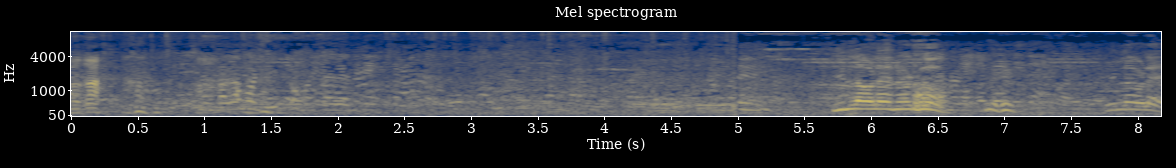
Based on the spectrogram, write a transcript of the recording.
ಮಗ. ನನ್ನ ಮಗ ಕೊಟ್ಟು ಇಲ್ಲ ಅವಳೆ ನೋಡು. ಇಲ್ಲ ಅವಳೆ.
